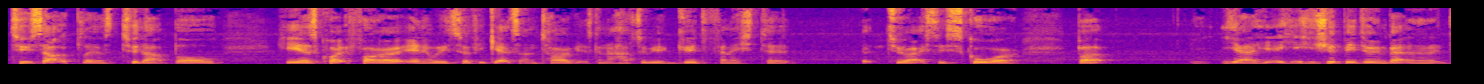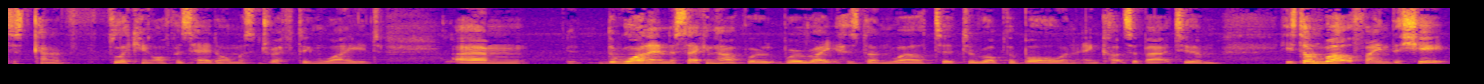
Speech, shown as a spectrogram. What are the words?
two Celtic players to that ball. He is quite far out anyway, so if he gets it on target, it's going to have to be a good finish to to actually score. But yeah, he, he should be doing better than it, just kind of flicking off his head, almost drifting wide. Um, the one in the second half where, where Wright has done well to, to rob the ball and, and cuts it back to him. He's done well to find the shape,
